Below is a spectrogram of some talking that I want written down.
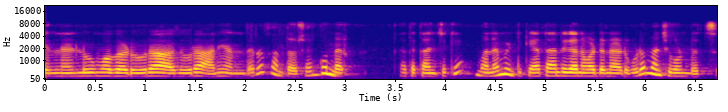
ఎల్నెళ్ళు మొగడు రాజు రాని అందరూ సంతోషంగా ఉన్నారు. కథ కంచెకి మనం ఇంటికి ఆ తండ్రి కనబడ్డ నాడు కూడా మంచిగా ఉండొచ్చు.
